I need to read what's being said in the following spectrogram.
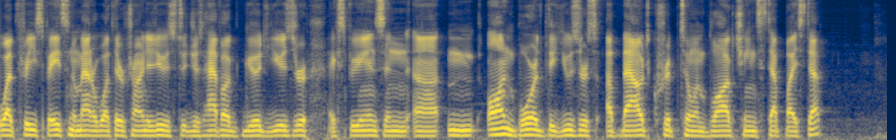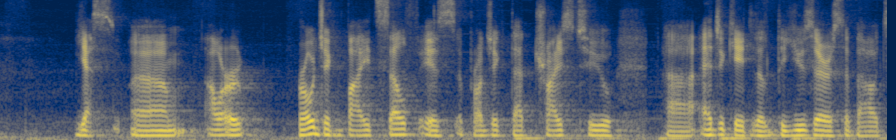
web3 space no matter what they're trying to do is to just have a good user experience and uh, onboard the users about crypto and blockchain step by step yes um, our project by itself is a project that tries to uh, educate the, the, users about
